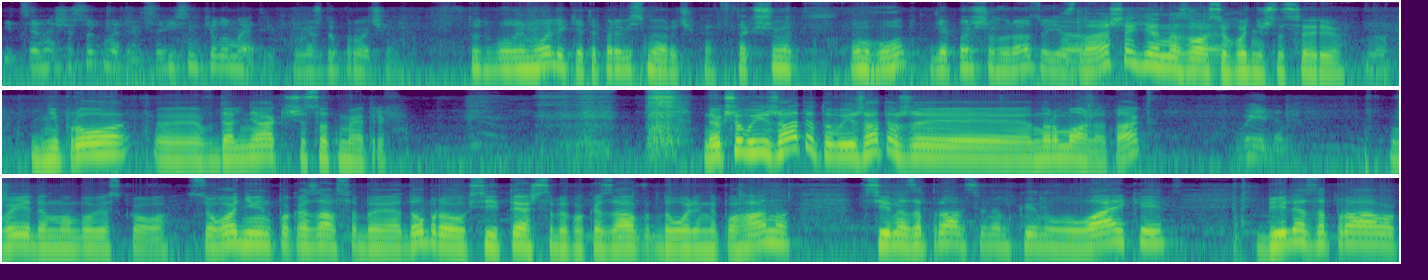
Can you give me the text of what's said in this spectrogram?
І це не 600 метрів, це 8 кілометрів, між прочим. Тут були ноліки, тепер вісьмерочка. Так що, ого, для першого разу я. Знаєш, як я назвав Е, сьогоднішню серію? Ну. Дніпро е, в дальняк 600 метрів. Ну, якщо виїжджати, то виїжджати вже нормально, так? Вийдемо. Виїдемо обов'язково. Сьогодні він показав себе добре, Олексій теж себе показав доволі непогано. Всі на заправці нам кинули лайки біля заправок.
